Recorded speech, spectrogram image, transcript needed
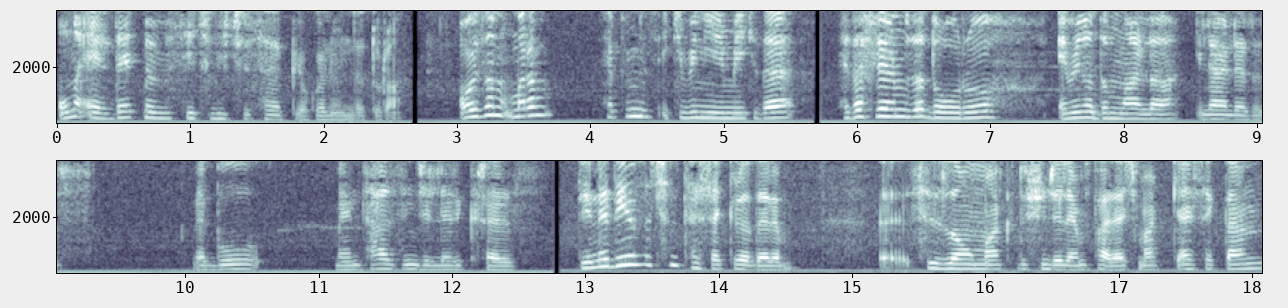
onu elde etmemesi için hiçbir sebep yok önünde duran. O yüzden umarım hepimiz 2022'de hedeflerimize doğru emin adımlarla ilerleriz. Ve bu mental zincirleri kırarız. Dinlediğiniz için teşekkür ederim. Ee, sizle olmak, düşüncelerimi paylaşmak gerçekten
